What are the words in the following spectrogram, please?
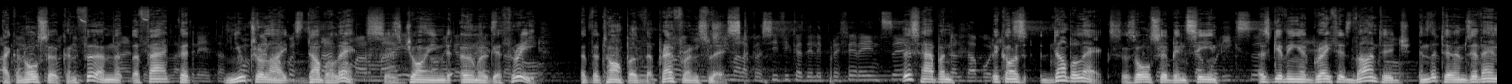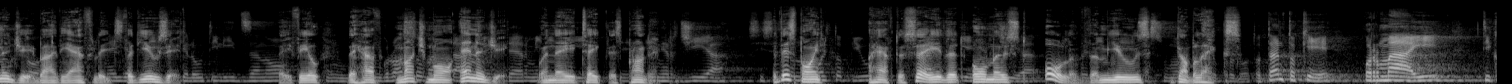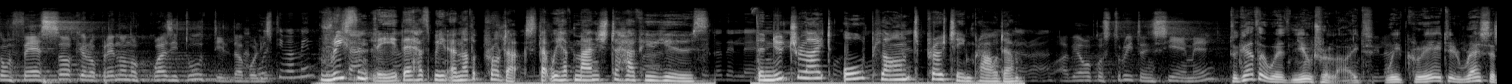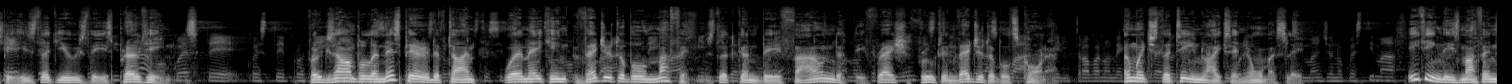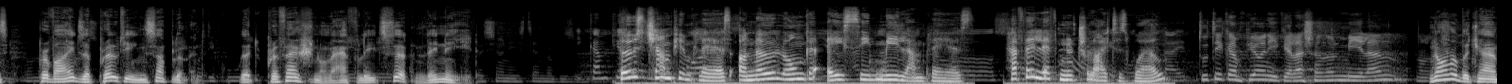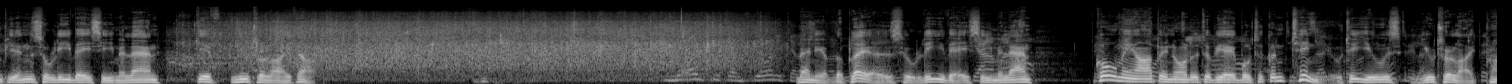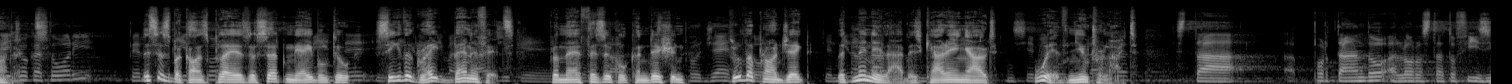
I can also confirm that the fact that Nutrilite Double X has joined omega 3 at the top of the preference list. This happened because double X has also been seen as giving a great advantage in the terms of energy by the athletes that use it. They feel they have much more energy when they take this product. At this point, I have to say that almost all of them use double X. Ti confesso che lo prendono quasi tutti il double Recently, there has been another product that we have managed to have you use the Nutrilite All Plant Protein Powder. Together with Nutrilite, we've created recipes that use these proteins. For example, in this period of time, we're making vegetable muffins that can be found at the Fresh Fruit and Vegetables corner, and which the team likes enormously. Eating these muffins provides a protein supplement that professional athletes certainly need. Those champion players are no longer AC Milan players. Have they left Nutrilite as well? None of the champions who leave AC Milan give Nutrilite up. Many of the players who leave AC Milan call me up in order to be able to continue to use Nutrilite products. This is because players are certainly able to see the great benefits from their physical condition through the project that Milan Lab is carrying out with Nutrilite.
